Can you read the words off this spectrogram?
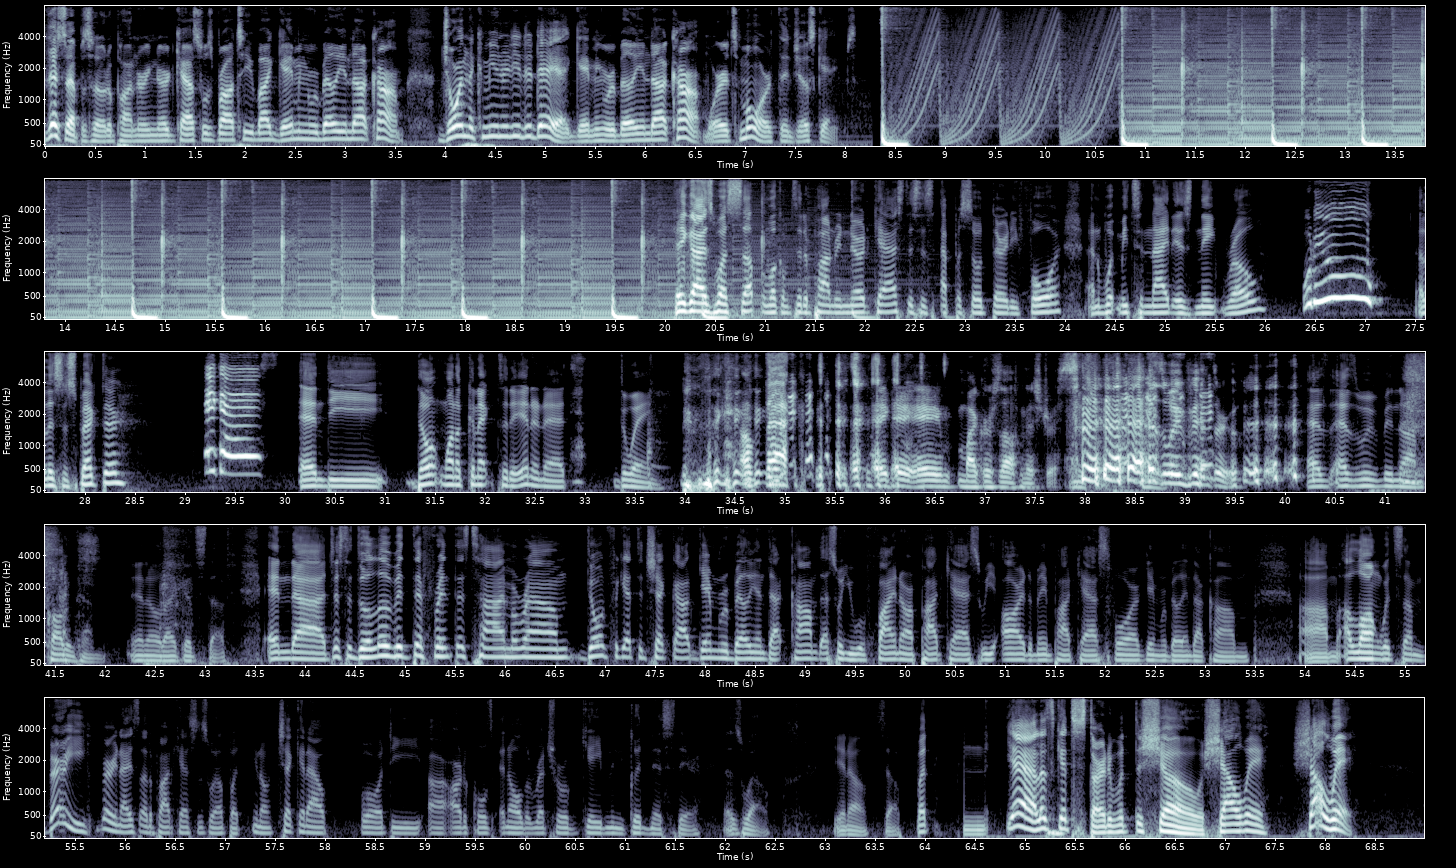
This episode of Pondering Nerdcast was brought to you by GamingRebellion.com. Join the community today at GamingRebellion.com, where it's more than just games. Hey guys, what's up? And welcome to the Pondering Nerdcast. This is episode 34. And with me tonight is Nate Rowe, What do you? Alyssa Spector, Hey guys. And the don't want to connect to the internet, Dwayne. I'm back, aka Microsoft Mistress, as we've been through. as as we've been um, calling him and all that good stuff. And uh, just to do a little bit different this time around, don't forget to check out GameRebellion.com. That's where you will find our podcast. We are the main podcast for GameRebellion.com, um, along with some very very nice other podcasts as well. But you know, check it out for the uh, articles and all the retro gaming goodness there as well. You know, so but yeah, let's get started with the show, shall we? Shall we?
